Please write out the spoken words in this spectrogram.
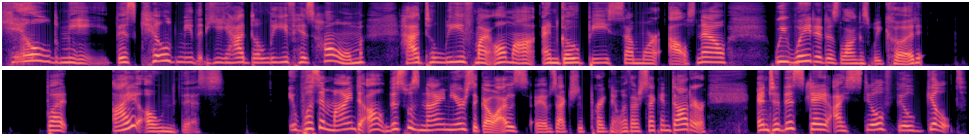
killed me. This killed me that he had to leave his home, had to leave my Oma and go be somewhere else. Now, we waited as long as we could, but I owned this. It wasn't mine to own. This was 9 years ago. I was I was actually pregnant with our second daughter. And to this day I still feel guilt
